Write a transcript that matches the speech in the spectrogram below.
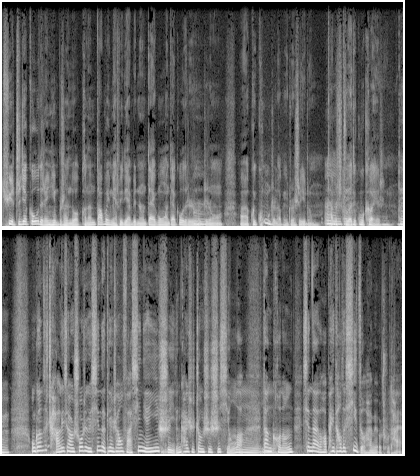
去直接购物的人群不是很多，可能大部分免税店被这种代工啊代购的这种这种啊会控制了，可以说是一种他们是主要的顾客也是。对，我刚才查了一下，说这个新的电商法新年伊始已经开始正式实行了，但可能现在的话，配套的细则还没有出台。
